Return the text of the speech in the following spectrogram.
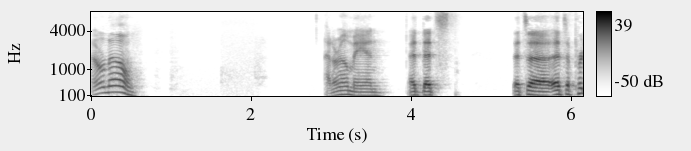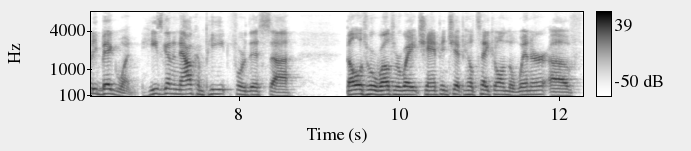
I don't know. I don't know, man. That, that's that's a that's a pretty big one. He's going to now compete for this uh, Bellator welterweight championship. He'll take on the winner of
